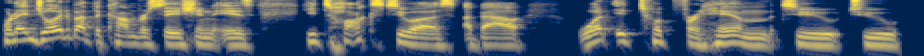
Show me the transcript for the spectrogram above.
What I enjoyed about the conversation is he talks to us about what it took for him to to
